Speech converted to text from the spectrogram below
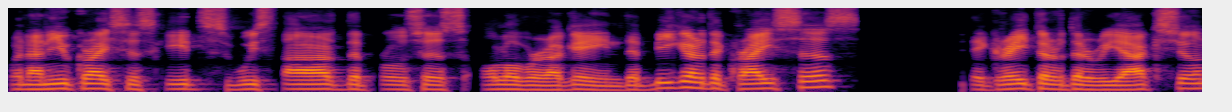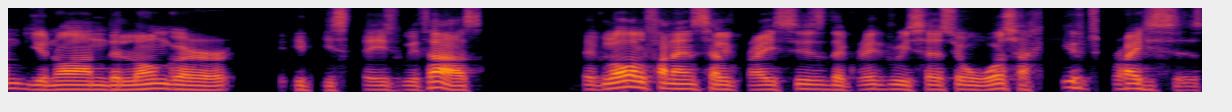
when a new crisis hits, we start the process all over again. The bigger the crisis, the greater the reaction, you know, and the longer it stays with us. The global financial crisis, the Great Recession, was a huge crisis.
